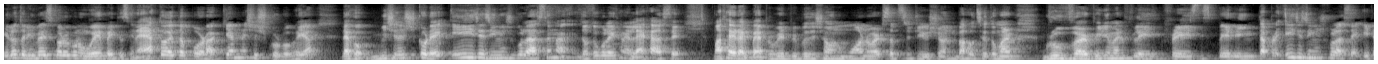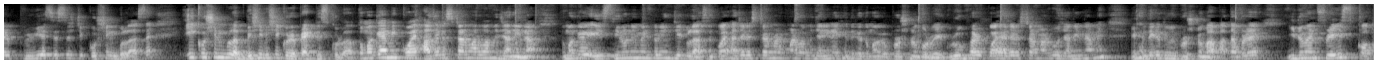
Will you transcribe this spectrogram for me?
এগুলো তো রিভাইজ করার কোনো ওয়ে পাইতেছি না। এত এত পড়া, কেমনে শেষ করব ভাইয়া, দেখো, বিশেষ করে এই যে জিনিসগুলো আছে না, যতগুলো এখানে লেখা আছে, মাথায় রাখবে appropriate preposition one word substitution বা হচ্ছে তোমার group verb and phrase spelling তারপরে এই যে জিনিসগুলো আছে, এটার প্রিভিয়াস এসের যে কোশ্চেনগুলো আছে, এই কোশ্চেনগুলো বেশি বেশি করে প্র্যাকটিস করবা। তোমাকে আমি কয় হাজার স্টার মারবো আমি জানি না, তোমাকে এই সিনোনিম এন্টোনিম যেগুলো আছে, কয় হাজার স্টার মারবো আমি জানি না, এখান থেকে তোমাকে প্রশ্ন করবে। গ্রুপ ভার্ব কয় হাজার স্টার মারবো জানি না আমি, এখান থেকে তুমি প্রশ্ন পাবা। তারপরে অ্যান্ড ফ্রেজ কত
